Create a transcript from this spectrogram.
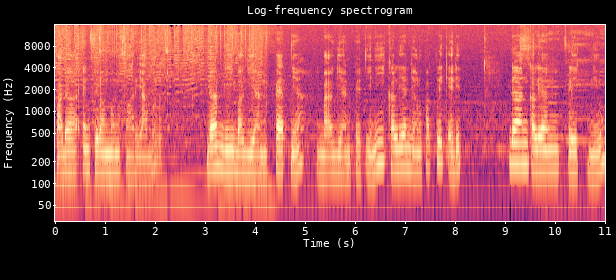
pada environment variable. Dan di bagian path-nya, di bagian path ini kalian jangan lupa klik edit dan kalian klik new.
